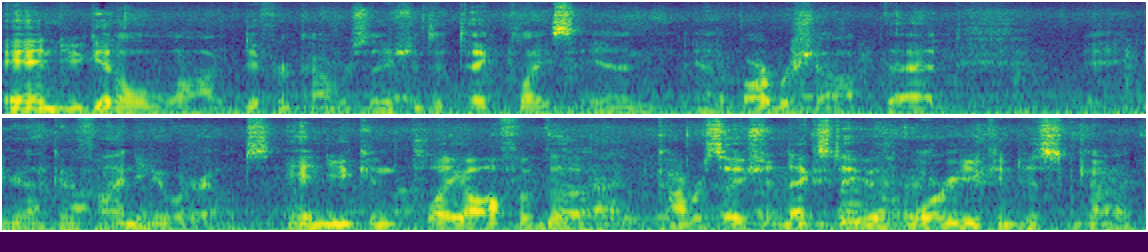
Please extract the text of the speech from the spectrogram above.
and you get a lot of different conversations that take place in in a barbershop that you're not going to find anywhere else. And you can play off of the conversation next to you or you can just kind of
